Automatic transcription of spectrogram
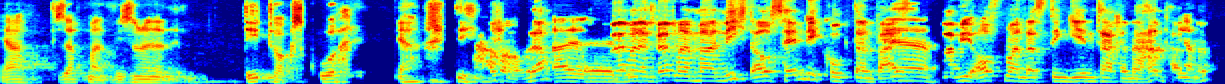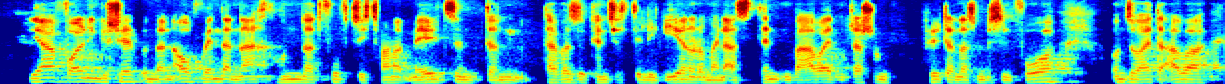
ja, wie sagt man, wie so eine Detox-Kur. Ja, die, Hammer, oder? Äh, wenn, man, wenn, man, mal nicht aufs Handy guckt, dann weiß ja. man, wie oft man das Ding jeden Tag in der Hand hat. Ja. Ne? Ja, vor allem Geschäft und dann auch, wenn danach 150, 200 Mails sind, dann teilweise kann ich das delegieren oder meine Assistenten bearbeiten da schon, filtern das ein bisschen vor und so weiter. Aber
